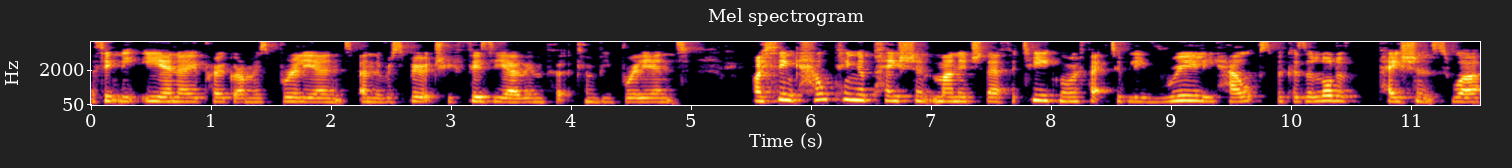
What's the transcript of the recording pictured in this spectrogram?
I think the ENO program is brilliant and the respiratory physio input can be brilliant. I think helping a patient manage their fatigue more effectively really helps because a lot of patients were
